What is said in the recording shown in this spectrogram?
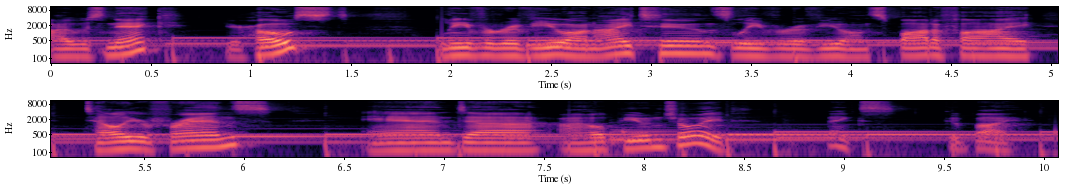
I was Nick, your host. Leave a review on iTunes, leave a review on Spotify, tell your friends, and uh, I hope you enjoyed. Thanks. Goodbye.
